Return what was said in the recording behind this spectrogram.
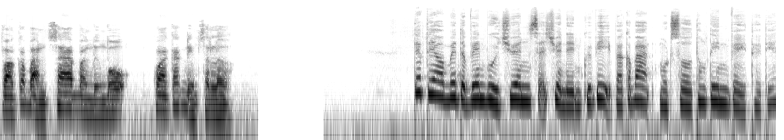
vào các bản xa bằng đường bộ qua các điểm sạt lở. Tiếp theo, biên tập viên Bùi Chuyên sẽ chuyển đến quý vị và các bạn một số thông tin về thời tiết.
